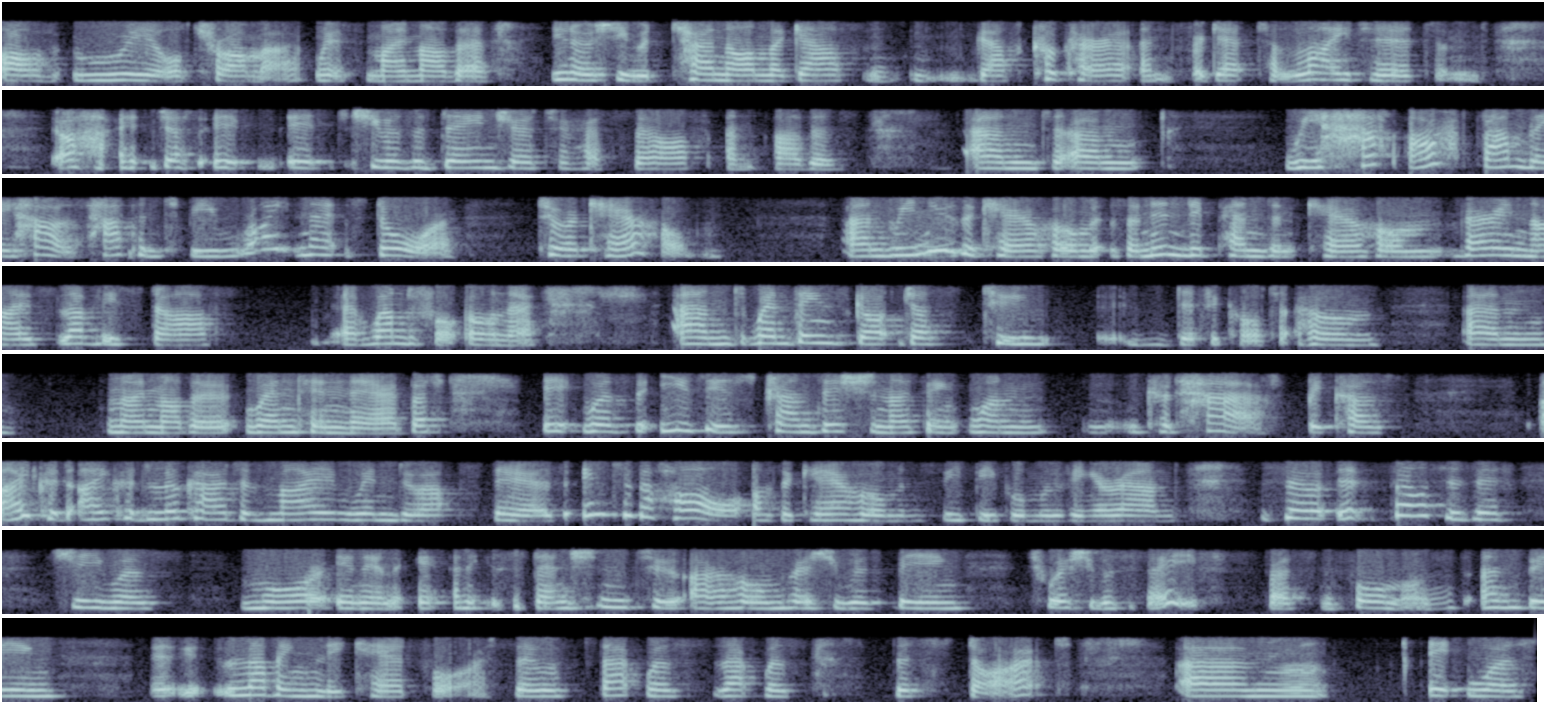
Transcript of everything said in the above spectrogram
of real trauma with my mother. You know, she would turn on the gas gas cooker and forget to light it, and uh, it just it it she was a danger to herself and others. And um, we ha- our family house happened to be right next door to a care home. And we knew the care home. It was an independent care home, very nice, lovely staff, a wonderful owner. And when things got just too difficult at home, um, my mother went in there. But it was the easiest transition I think one could have because I could I could look out of my window upstairs into the hall of the care home and see people moving around. So it felt as if she was more in an, an extension to our home where she was being to where she was safe first and foremost and being uh, lovingly cared for. So that was that was the start. Um, it was,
